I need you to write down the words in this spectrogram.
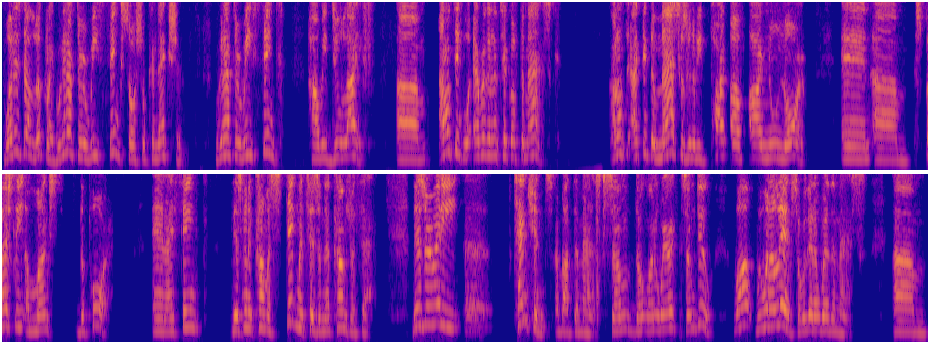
what does that look like? We're gonna have to rethink social connection. We're gonna have to rethink how we do life. Um, I don't think we're ever gonna take off the mask. I don't. Th- I think the mask is gonna be part of our new norm, and um, especially amongst the poor. And I think there's gonna come a stigmatism that comes with that. There's already uh, tensions about the mask. Some don't want to wear it, some do. Well, we want to live, so we're going to wear the mask. Um,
